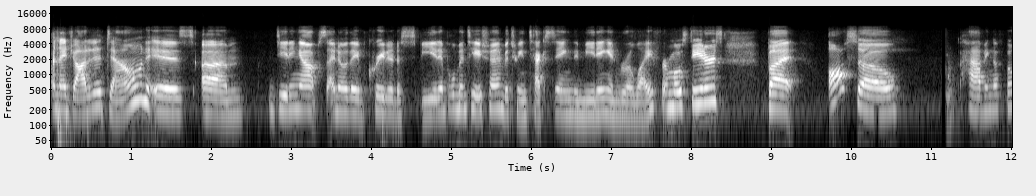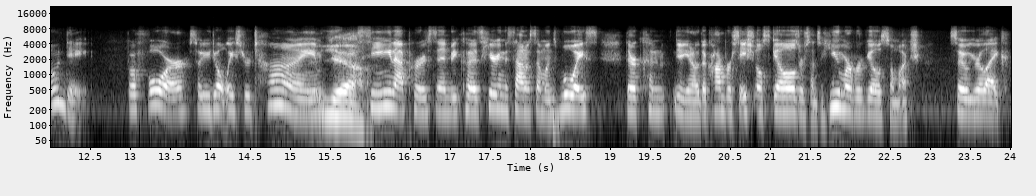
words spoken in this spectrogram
and I jotted it down. Is um, dating apps? I know they've created a speed implementation between texting, the meeting, in real life for most daters, but also having a phone date before, so you don't waste your time yeah seeing that person because hearing the sound of someone's voice their con- you know their conversational skills or sense of humor reveals so much so you're like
